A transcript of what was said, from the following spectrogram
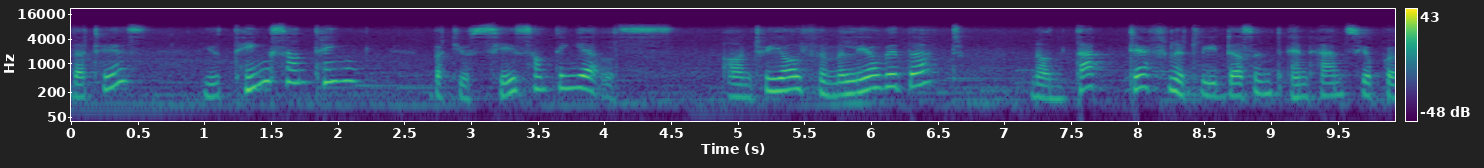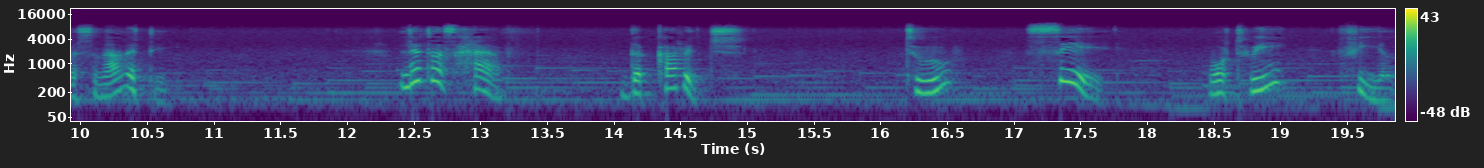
That is you think something but you say something else. Aren't we all familiar with that? Now that definitely doesn't enhance your personality. Let us have the courage to say what we feel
